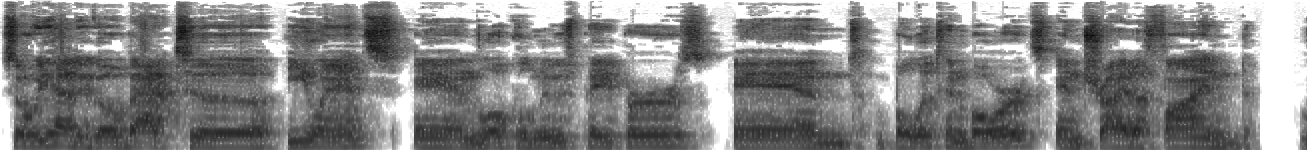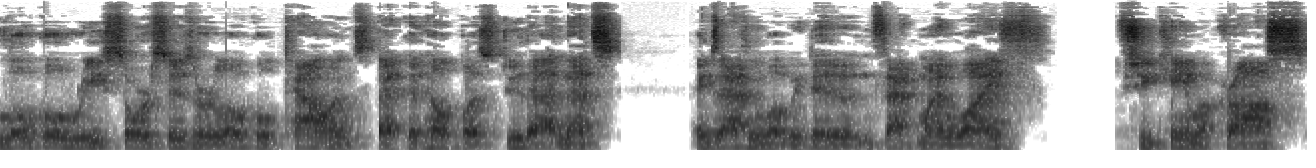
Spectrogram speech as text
So we had to go back to Elance and local newspapers and bulletin boards and try to find local resources or local talents that could help us do that. And that's exactly what we did. In fact, my wife, she came across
